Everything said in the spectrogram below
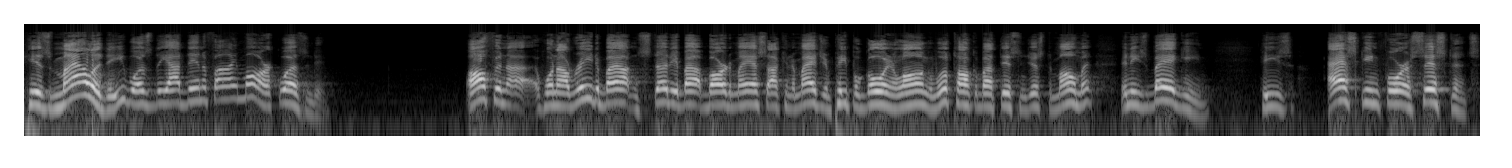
his malady was the identifying mark, wasn't it? Often, I, when I read about and study about Bartimaeus, I can imagine people going along, and we'll talk about this in just a moment, and he's begging. He's asking for assistance.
